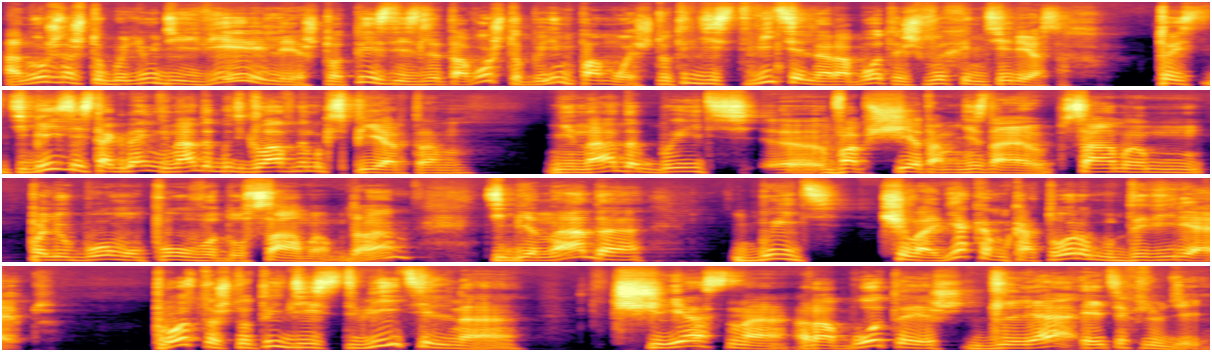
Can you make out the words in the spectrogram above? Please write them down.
а нужно, чтобы люди верили, что ты здесь для того, чтобы им помочь, что ты действительно работаешь в их интересах. То есть тебе здесь тогда не надо быть главным экспертом, не надо быть э, вообще там, не знаю, самым по любому поводу самым, да? Тебе надо быть человеком, которому доверяют. Просто, что ты действительно честно работаешь для этих людей.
